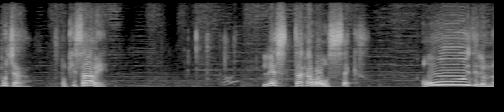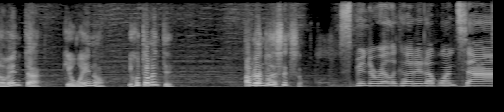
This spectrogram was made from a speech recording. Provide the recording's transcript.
pucha, ¿por qué sabe? Let's talk about sex. Uy, de los 90. Qué bueno. Y justamente, hablando de sexo. Spinderella cut it up one time.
